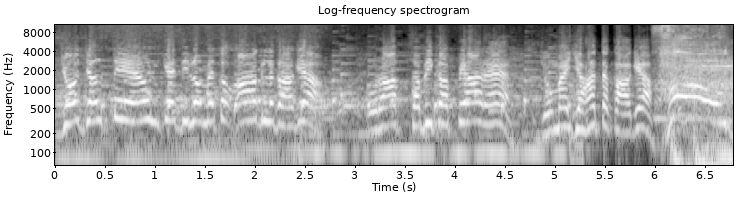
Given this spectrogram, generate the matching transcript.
जो जलते हैं उनके दिलों में तो आग लगा गया। और आप सभी का प्यार है, जो मैं यहाँ तक आ गया। हाँ,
